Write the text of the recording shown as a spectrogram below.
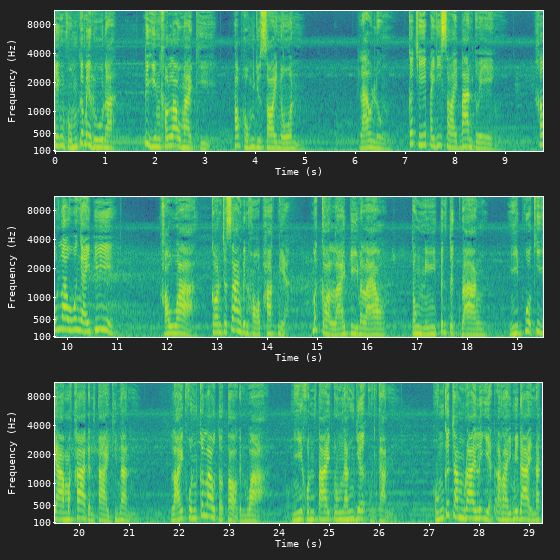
ริงๆ ผมก็ไม่รู้นะ ได้ยินเขาเล่ามาอีกที เพราะผมอยู่ซอยโนนแล้วลุงก็ชี้ไปที่ซอยบ้านตัวเอง เขาเล่าว่าไงพี่ เขาว่า ก่อนจะสร้างเป็นหอพักเนี่ย เมื่อก่อนหลายปีมาแล้ว ตรงนี้เป็นตึกราง มีพวกขี้ยามมาฆ่ากันตายที่นั่น หลายคนก็เล่าต่อๆกันว่า มีคนตายตรงนั้นเยอะเหมือนกัน ผมก็จำรายละเอียดอะไรไม่ได้นัก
